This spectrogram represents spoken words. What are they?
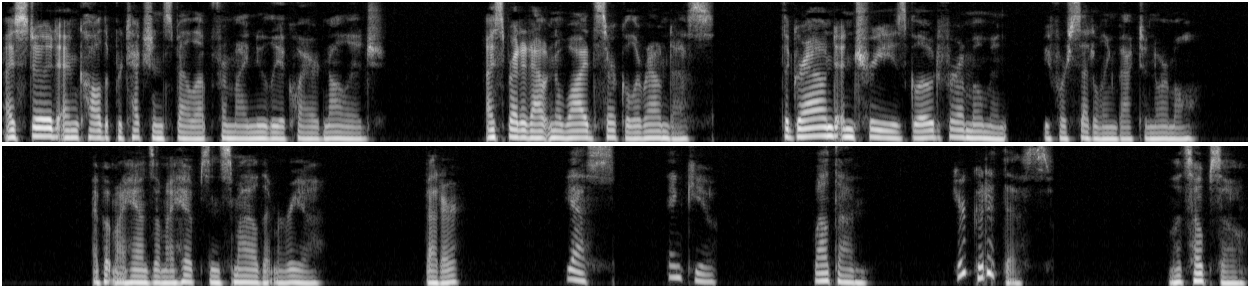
I stood and called a protection spell up from my newly acquired knowledge. I spread it out in a wide circle around us. The ground and trees glowed for a moment before settling back to normal. I put my hands on my hips and smiled at Maria. Better? Yes, thank you. Well done. You're good at this. Let's hope so.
